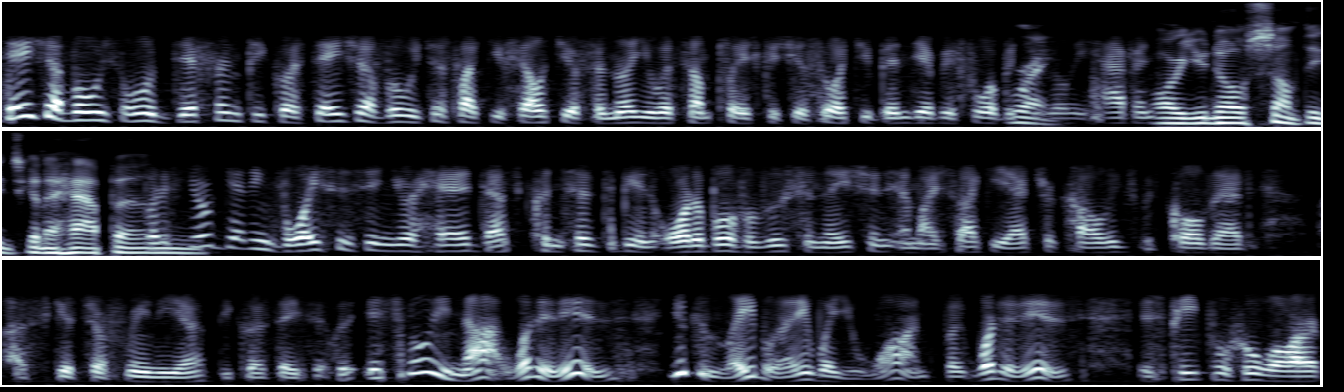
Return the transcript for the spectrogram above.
deja vu is a little different because deja vu is just like you felt you're familiar with some place because you thought you've been there before, but Right. you really haven't. Or you know something's going to happen. But if you're getting voices in your head, that's considered to be an audible hallucination, and my psychiatric colleagues would call that uh, schizophrenia because they say "Well, it's really not. What it is, you can label it any way you want, but what it is is people who are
